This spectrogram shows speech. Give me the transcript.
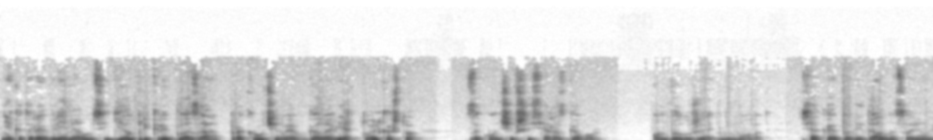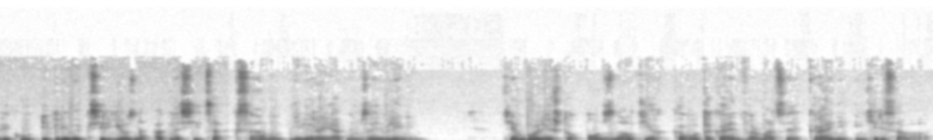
Некоторое время он сидел, прикрыв глаза, прокручивая в голове только что закончившийся разговор. Он был уже не молод, всякое повидал на своем веку и привык серьезно относиться к самым невероятным заявлениям. Тем более, что он знал тех, кого такая информация крайне интересовала.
